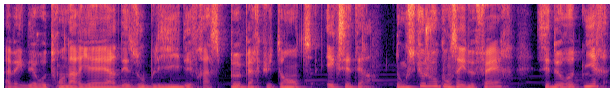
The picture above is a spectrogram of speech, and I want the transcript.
avec des retours en arrière, des oublis, des phrases peu percutantes, etc. Donc ce que je vous conseille de faire, c'est de retenir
